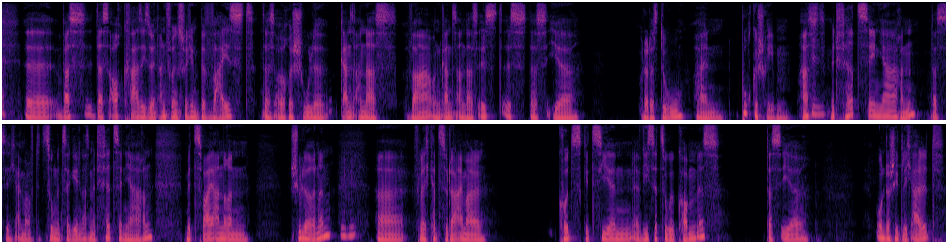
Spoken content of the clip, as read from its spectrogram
äh, was das auch quasi so in Anführungsstrichen beweist, dass eure Schule ganz anders war und ganz anders ist, ist, dass ihr oder dass du ein Buch geschrieben hast mhm. mit 14 Jahren, das sich einmal auf die Zunge zergehen lassen, mit 14 Jahren, mit zwei anderen Schülerinnen. Mhm. Äh, vielleicht kannst du da einmal kurz skizzieren, äh, wie es dazu gekommen ist, dass ihr unterschiedlich alt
